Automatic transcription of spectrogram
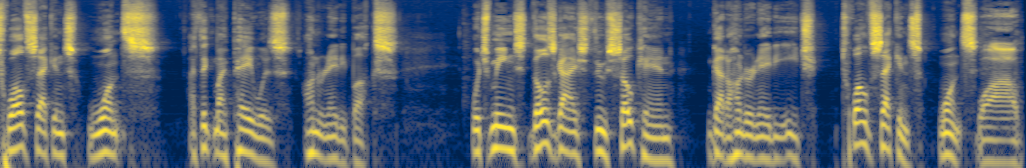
12 seconds once. I think my pay was 180 bucks, which means those guys through SOCAN got 180 each. 12 seconds once. Wow.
